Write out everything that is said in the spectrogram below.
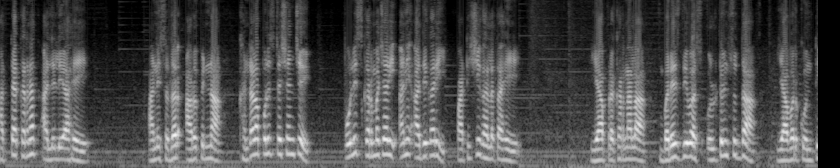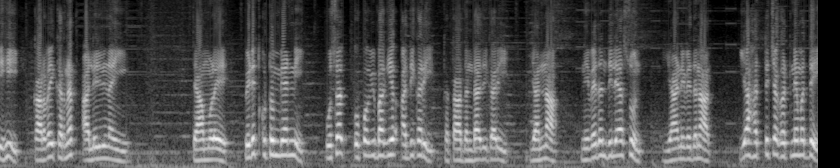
हत्या करण्यात आलेली आहे. आणि सदर आरोपींना खंडाळा पोलीस स्टेशनचे पोलीस कर्मचारी आणि अधिकारी पाठीशी घालत आहे. या प्रकरणाला बरेच दिवस उलटून सुद्धा यावर कोणतीही कारवाई करण्यात आलेली नाही. त्यामुळे पीडित कुटुंबियांनी पुसद उपविभागीय अधिकारी तथा दंडाधिकारी यांना निवेदन दिले असून या निवेदनात या हत्येच्या घटनेमध्ये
